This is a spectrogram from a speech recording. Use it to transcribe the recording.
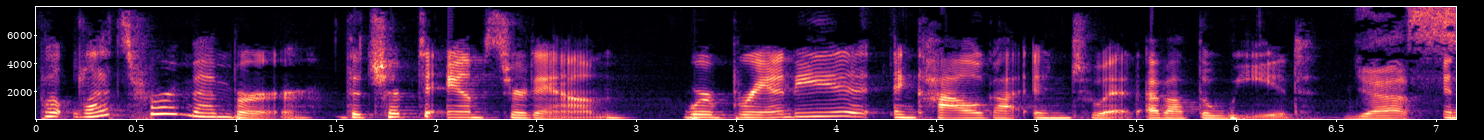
But let's remember the trip to Amsterdam where Brandi and Kyle got into it about the weed Yes. in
